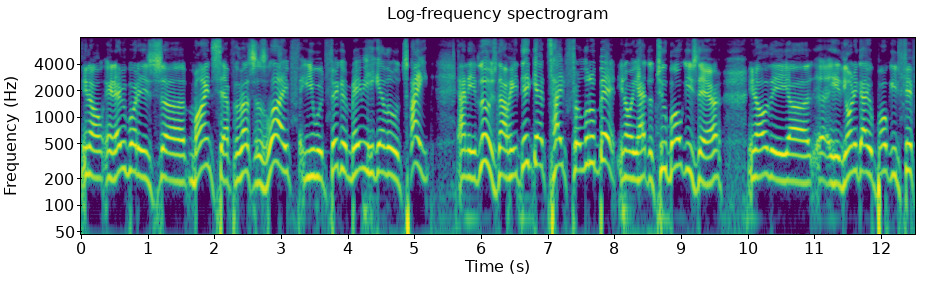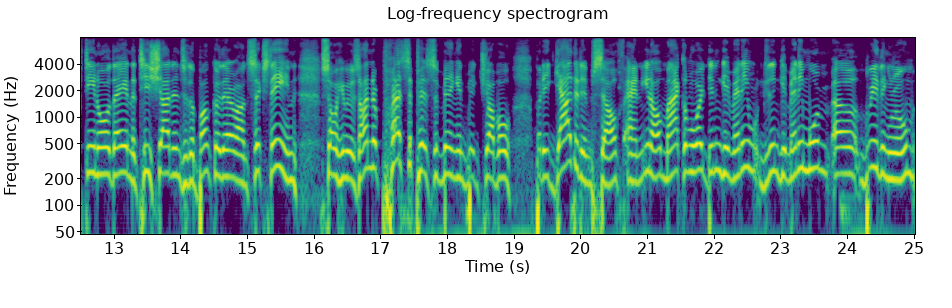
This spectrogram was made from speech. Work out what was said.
you know, in everybody's uh, mindset for the rest of his life. You would figure maybe he'd get a little tight and he'd lose. Now he did get tight for a little bit. You know, he had the two bogeys there. You know, the uh, the only guy who bogeyed 15 all day and the tee shot into the bunker there on 16. So he was on the precipice of being in big trouble, but he gathered himself, and you know McIlroy didn't give any didn't give any more uh, breathing room,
